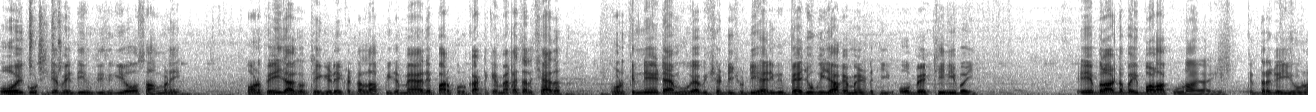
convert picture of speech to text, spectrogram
ਉਹੀ ਕੋਠੀ ਤੇ ਬਹਿੰਦੀ ਹੁੰਦੀ ਸੀਗੀ ਉਹ ਸਾਹਮਣੇ। ਹੁਣ ਫੇਰ ਜਾ ਕੇ ਉੱਥੇ ਗੇੜੇ ਕੱਢਣ ਲੱਗ ਪਈ ਤੇ ਮੈਂ ਇਹਦੇ ਪਰਪੁਰ ਕੱਟ ਕੇ ਮੈਂ ਕਿਹਾ ਚੱਲ ਸ਼ਾਇਦ ਹੁਣ ਕਿੰਨੇ ਟਾਈਮ ਹੋ ਗਿਆ ਵੀ ਛੱਡੀ ਛੁੱਡੀ ਹੈ ਨਹੀਂ ਵੀ ਬਹਿ ਜੂਗੀ ਜਾ ਕੇ ਮਿੰਟ 'ਚ ਹੀ, ਉਹ ਬੈਠੀ ਨਹੀਂ ਬਾਈ। ਇਹ ਬਲੱਡ ਬਾਈ ਬਾਲਾ ਕੂੜਾ ਆ ਇਹ, ਕਿੱਧਰ ਗਈ ਹੁਣ?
